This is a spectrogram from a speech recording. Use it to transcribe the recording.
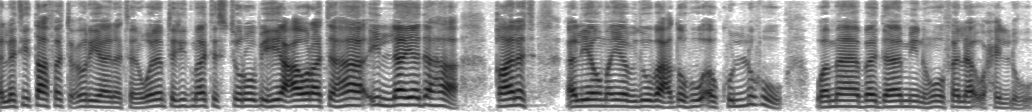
التي طافت عريانة ولم تجد ما تستر به عورتها إلا يدها قالت اليوم يبدو بعضه أو كله وما بدا منه فلا أحله.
